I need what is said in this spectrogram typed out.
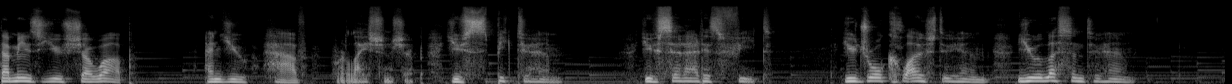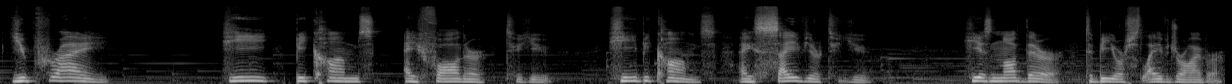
That means you show up and you have relationship. You speak to him. You sit at his feet. You draw close to him. You listen to him. You pray. He becomes a father to you. He becomes a savior to you. He is not there to be your slave driver.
